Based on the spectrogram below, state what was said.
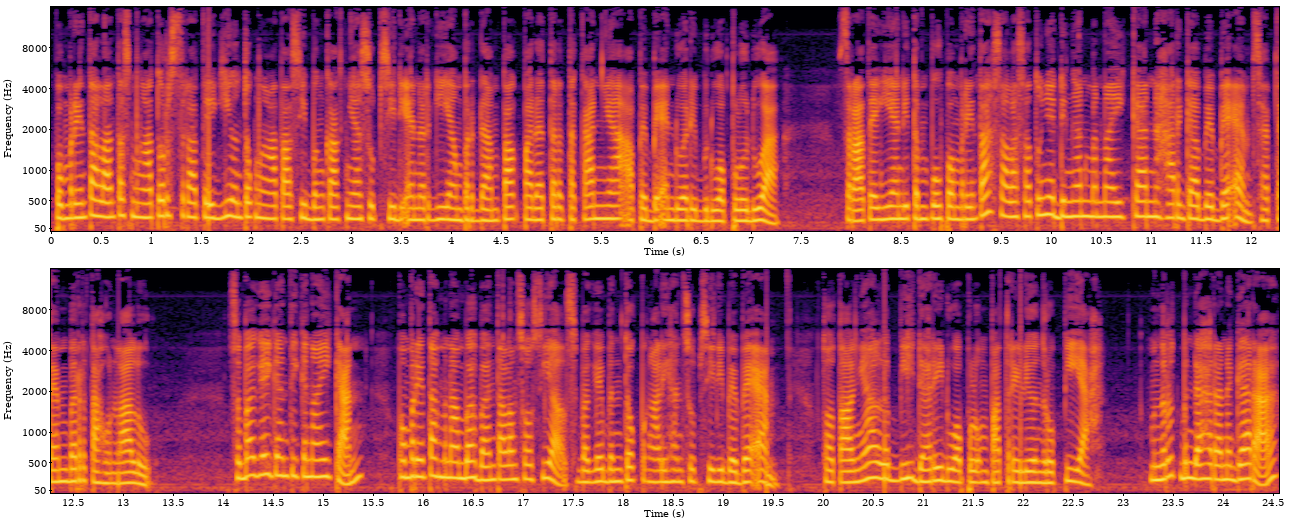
Pemerintah lantas mengatur strategi untuk mengatasi bengkaknya subsidi energi yang berdampak pada tertekannya APBN 2022. Strategi yang ditempuh pemerintah salah satunya dengan menaikkan harga BBM September tahun lalu. Sebagai ganti kenaikan, pemerintah menambah bantalan sosial sebagai bentuk pengalihan subsidi BBM. Totalnya lebih dari 24 triliun rupiah. Menurut Bendahara Negara,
